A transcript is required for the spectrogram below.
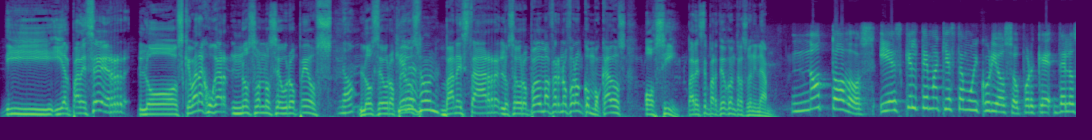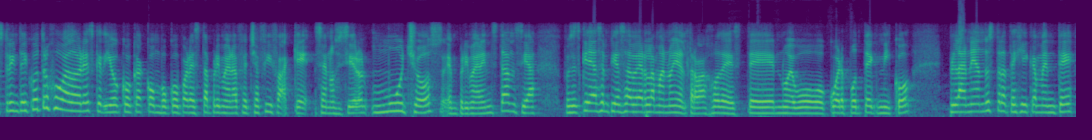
y, y al parecer los que van a jugar no son los europeos. ¿No? Los europeos ¿Quiénes son? van a estar, los europeos, Mafer, no fueron convocados, o sí, para este partido contra Surinam. No todos. Y es que el tema aquí está muy curioso, porque de los 34 jugadores que Diego Coca convocó para esta primera fecha FIFA, que se nos hicieron muchos en primera instancia, pues es que ya se empieza a ver la mano y el trabajo de este nuevo cuerpo técnico planeando estratégicamente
